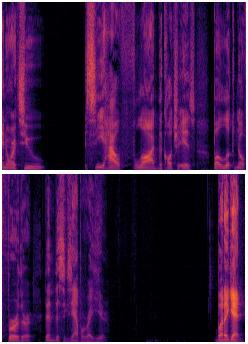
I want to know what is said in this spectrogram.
in order to see how flawed the culture is, but look no further than this example right here. But again,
